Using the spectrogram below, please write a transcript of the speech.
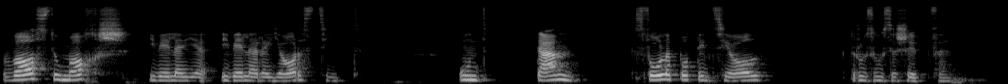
was du machst, in welcher, in welcher Jahreszeit. Und dann das volle Potenzial daraus schöpfen.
